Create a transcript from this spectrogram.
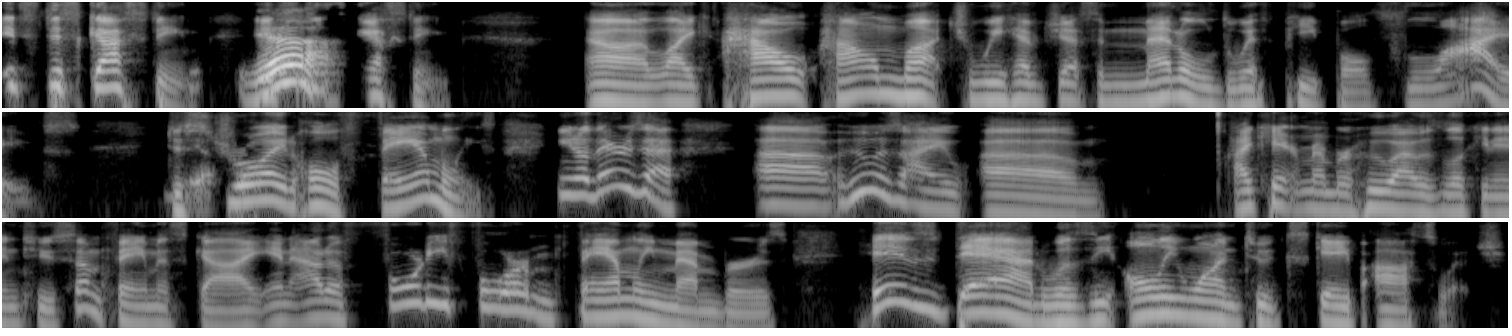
It's disgusting. Yeah. It's disgusting. Uh, like how how much we have just meddled with people's lives, destroyed whole families. You know, there's a uh who was I um I can't remember who I was looking into, some famous guy, and out of 44 family members, his dad was the only one to escape Auschwitz,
